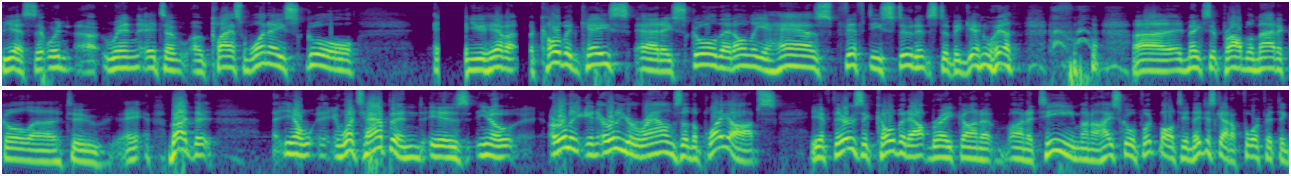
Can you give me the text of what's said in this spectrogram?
Yes, it, when uh, when it's a, a class one A school and you have a, a, COVID case at a school that only has 50 students to begin with, uh, it makes it problematical uh, to. Eh, but the, you know what's happened is you know early in earlier rounds of the playoffs. If there's a COVID outbreak on a on a team on a high school football team, they just got to forfeit the.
